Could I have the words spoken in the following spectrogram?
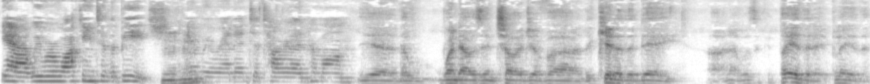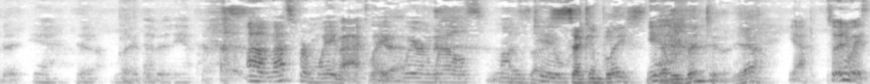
yeah, we were walking to the beach Mm-hmm. and we ran into Tara and her mom. Yeah, the one that was in charge of uh, the kid of the day. Uh, that was the play of the day. Play of the day. Yeah. Yeah, play of the That day. Um, that's from way back. Like Yeah. we're in Wales month two. second place Yeah. that we've been to. Yeah. Yeah. So, anyways,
